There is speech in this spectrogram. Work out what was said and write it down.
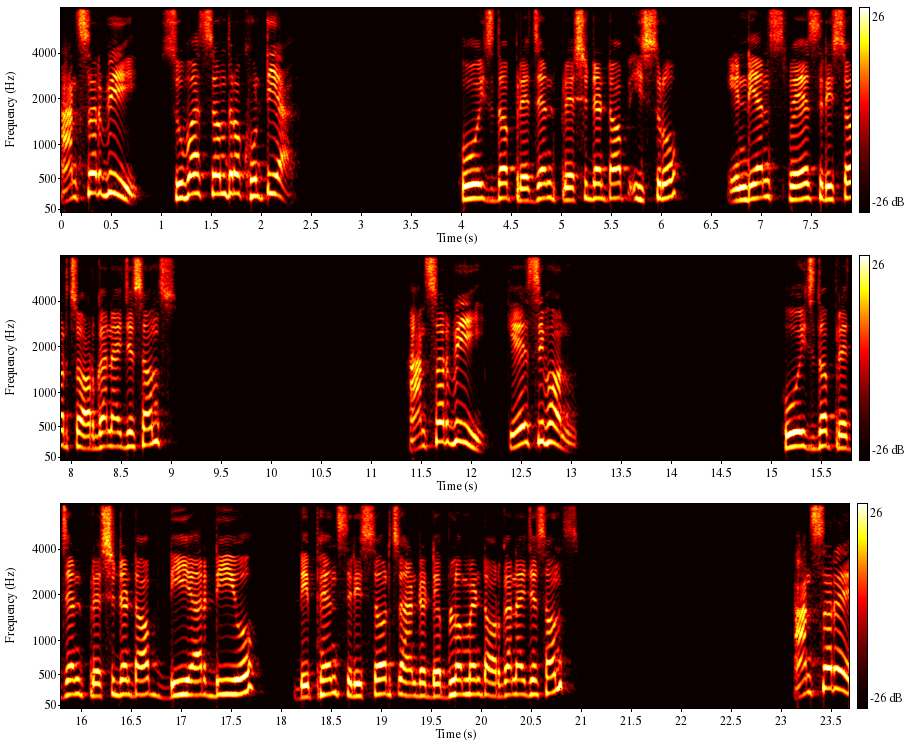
Answer B. Subhash Chandra Khuntia. Who is the present president of ISRO, Indian Space Research Organizations? Answer B. K. Sivan. Who is the present president of DRDO, Defense Research and Development Organizations? Answer A.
